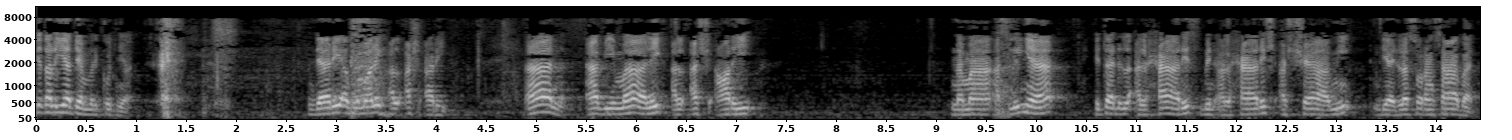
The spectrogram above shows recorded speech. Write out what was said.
kita lihat yang berikutnya. Dari Abu Malik Al-Ash'ari. An Abi Malik Al-Ash'ari Nama aslinya itu adalah Al-Harith bin Al-Harith Asy-Syami. Dia adalah seorang sahabat.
